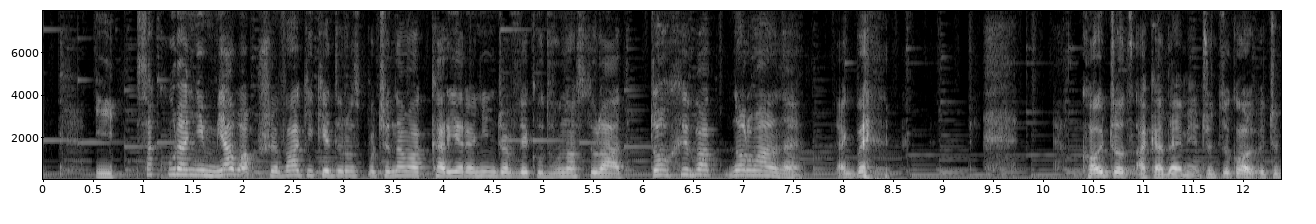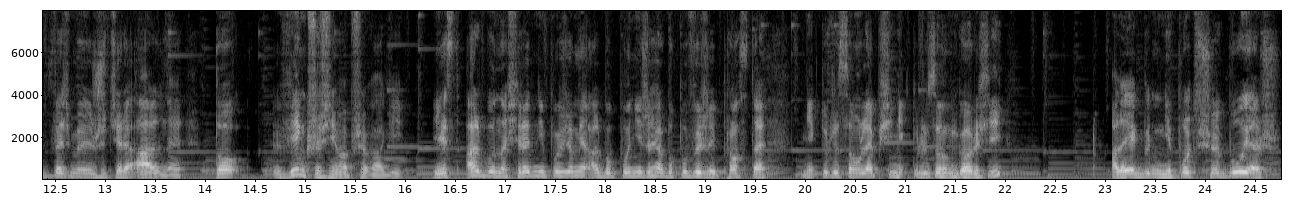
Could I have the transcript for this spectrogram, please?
I Sakura nie miała przewagi, kiedy rozpoczynała karierę ninja w wieku 12 lat. To chyba normalne. Jakby. Kończąc akademię, czy cokolwiek, czy weźmy życie realne, to większość nie ma przewagi. Jest albo na średnim poziomie, albo poniżej, albo powyżej. Proste. Niektórzy są lepsi, niektórzy są gorsi, ale jakby nie potrzebujesz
